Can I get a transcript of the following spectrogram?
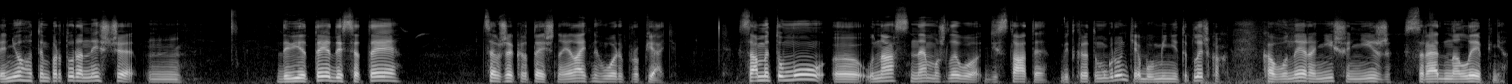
Для нього температура нижче 9-10 це вже критично. Я навіть не говорю про 5. Саме тому е, у нас неможливо дістати в відкритому ґрунті або в міні-тепличках кавуни раніше, ніж середина липня.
